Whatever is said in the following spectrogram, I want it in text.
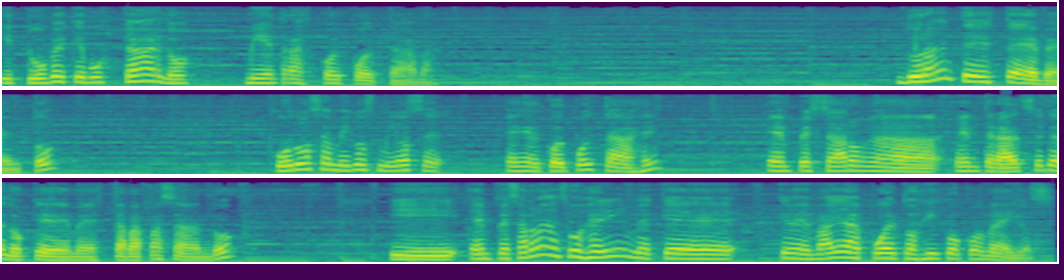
Y tuve que buscarlo mientras colportaba. Durante este evento, unos amigos míos en, el colportaje empezaron a enterarse de lo que me estaba pasando y empezaron a sugerirme que, que me vaya a Puerto Rico con ellos,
